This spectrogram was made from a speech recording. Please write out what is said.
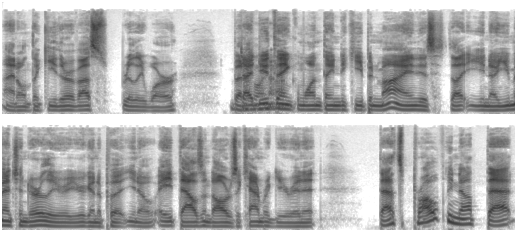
I don't think either of us really were. But Definitely I do not. think one thing to keep in mind is that, you know, you mentioned earlier you're going to put, you know, $8,000 of camera gear in it. That's probably not that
